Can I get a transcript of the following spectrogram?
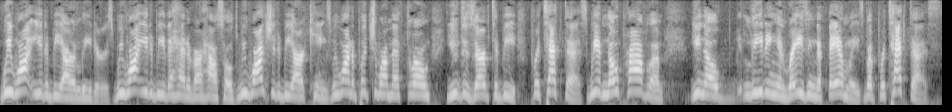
We want you to be our leaders. We want you to be the head of our households. We want you to be our kings. We want to put you on that throne you deserve to be. Protect us. We have no problem, you know, leading and raising the families, but protect us.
